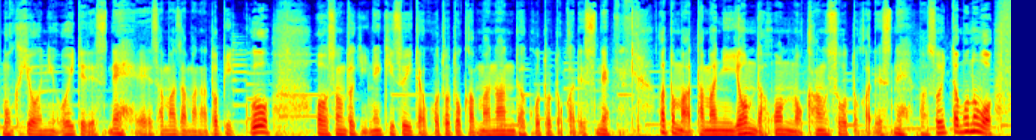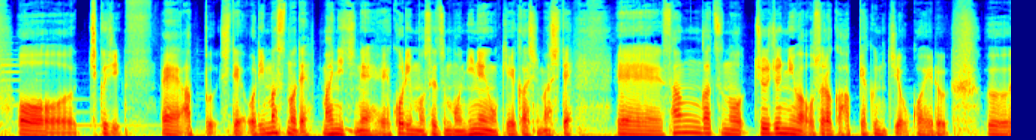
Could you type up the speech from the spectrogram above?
目標に置いてですね、えー、様々なトピックをその時にね気づいたこととか学んだこととかですね。あとまあたまに読んだ本の感想とかですね、まあ、そういったものを逐次、えー、アップしておりますので毎日ね懲りもせずも2年を経過しまして、えー、3月の中旬にはおそらく800日を超える流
